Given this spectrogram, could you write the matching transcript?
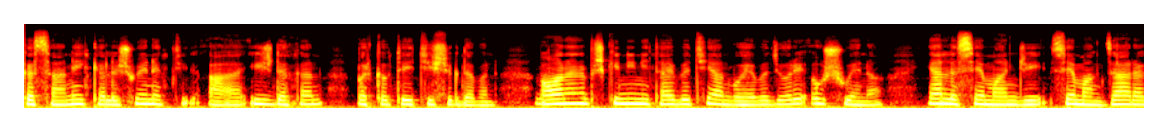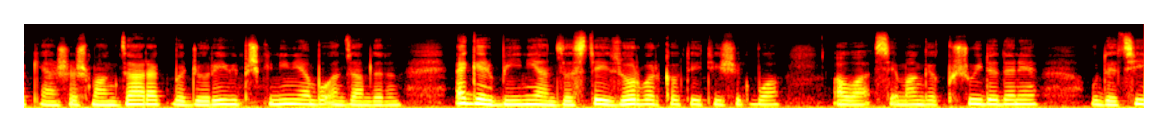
کەسانی کە لە شوێنێک ئیش دەکەن بەرکەوتەی تیشک دەبن ئەوانە پشکنینی تایبەتیان بۆ هەیە بە جۆرەی ئەو شوێنە یان لە سێمانجی سێ مانگجارێک یان شش مانگجارێک بە جۆرەی پشکنینیان بۆ ئەنجام دەدن ئەگەر بینیان جستەی زۆر بەرکەوتەی تیشک بووە ئەوە سێمانگەک پشووی دەدەنێ و دەچی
